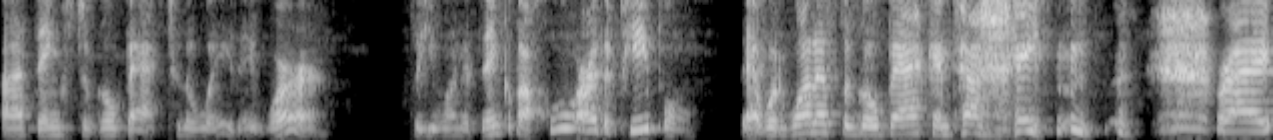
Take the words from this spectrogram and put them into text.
uh, things to go back to the way they were. So you want to think about who are the people that would want us to go back in time, right?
